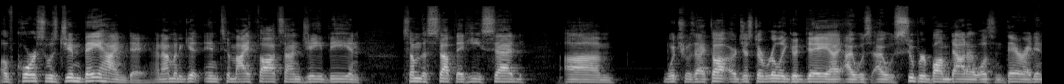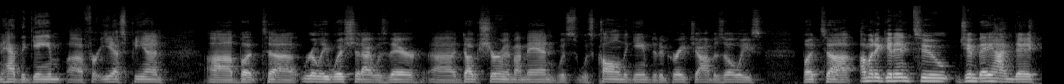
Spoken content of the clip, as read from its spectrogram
of course, was Jim Boeheim Day, and I'm going to get into my thoughts on JB and some of the stuff that he said, um, which was I thought are just a really good day. I, I, was I was super bummed out I wasn't there. I didn't have the game uh, for ESPN. Uh, but uh, really wish that I was there. Uh, Doug Sherman, my man, was was calling the game, did a great job as always. But uh, I'm going to get into Jim Boeheim Day,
